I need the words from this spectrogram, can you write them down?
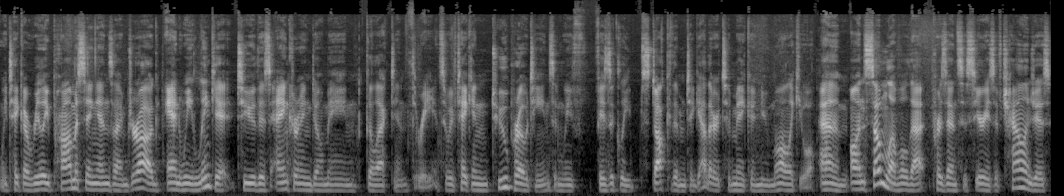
We take a really promising enzyme drug and we link it to this anchoring domain galectin 3. And so we've taken two proteins and we've physically stuck them together to make a new molecule. Um, on some level, that presents a series of challenges.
